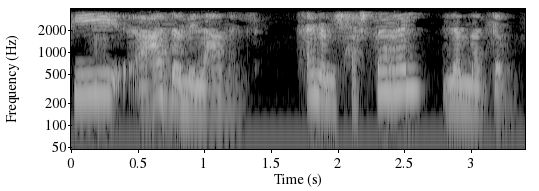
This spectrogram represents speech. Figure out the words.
في عدم العمل. أنا مش هشتغل لما أتجوز.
